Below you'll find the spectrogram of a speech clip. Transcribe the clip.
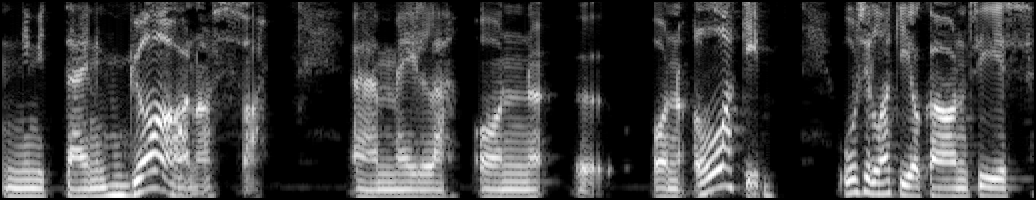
Nimittäin Gaanassa ää, meillä on, ö, on laki, uusi laki, joka on siis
